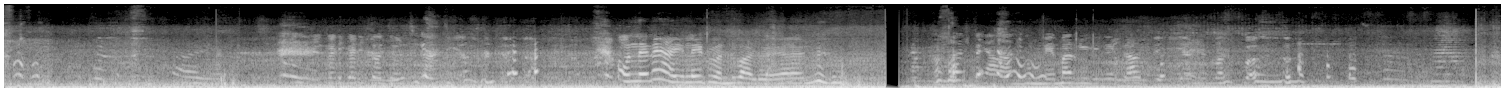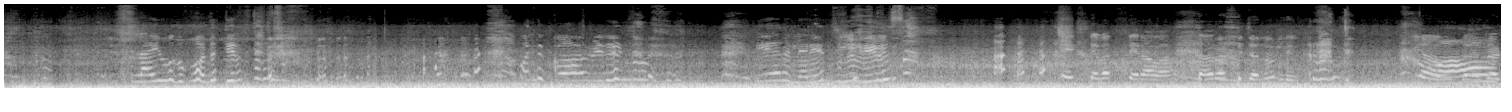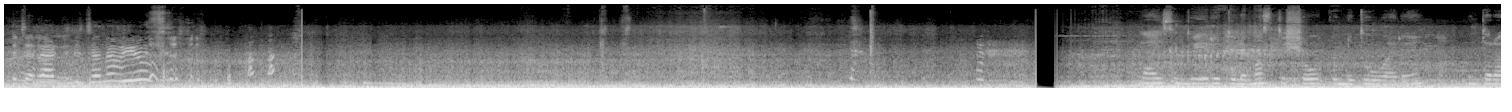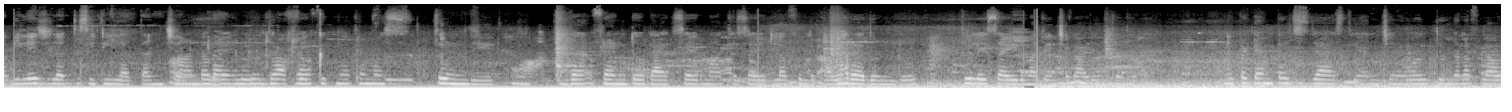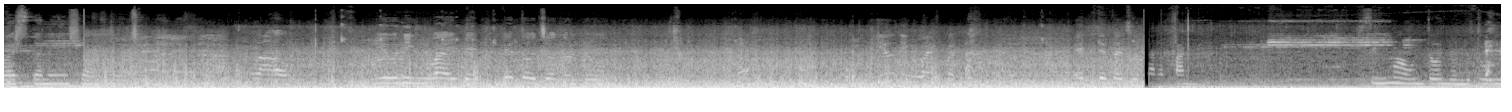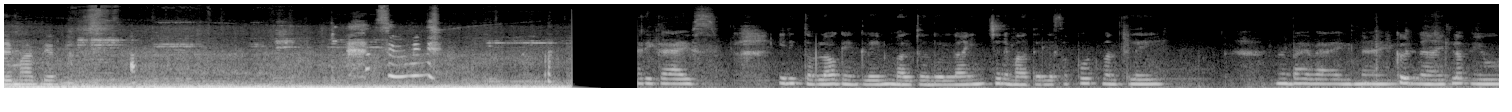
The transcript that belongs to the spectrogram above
ಗಡಿ ಗಡಿ ಒಂದೇನೆ ಹೈಲೈಟ್ ಬಂದು ಮಾಡುವೆ ಮತ್ತೆ ಮೆಮರಿ ಲೈವ್ಗೆ ಹೋದ ತಿರ್ತಾರೆ ಒಂದು ಕಾಮಿಡಿ ಏರಲ್ಲ ರೇಂಜಿಲ್ಲ ವ್ಯೂಸ್ తెరవ రెండు జనులు రెండు జనులు రెండు ಜನ ವ್ಯೂಸ್ ಗೈಸ್ ಇಂದು ಏರುತ್ತಿಲ್ಲ ಮಸ್ತ್ ಶೋಕ್ ಉಂಡು ತೂವರೆ ಒಂಥರ ವಿಲೇಜ್ ಲತ್ತು ಸಿಟಿ ಲತ್ತು ಅಂಚೆ ಟ್ರಾಫಿಕ್ ಮಾತ್ರ ಮಸ್ತ್ ಉಂದಿ ಫ್ರಂಟ್ ಬ್ಯಾಕ್ ಸೈಡ್ ಮಾತ್ರ ಸೈಡ್ಲ ಫುಲ್ ಕಲರ್ ಅದುಂಡು ತುಲೆ ಸೈಡ್ ಮತ್ತೆ ಇಂಚ ಗಾಡಿ ಉಂಟದು ಇಪ್ಪ ಟೆಂಪಲ್ಸ್ ಜಾಸ್ತಿ ಅಂಚನೆ ಹೋಲ್ತುಂದಲ ಫ್ಲವರ್ಸ್ ದನೇ ಶಾಪ್ ಈವ್ನಿಂಗ್ ವೈಬ್ ಎಟ್ಲೆ ತೋಜೊಂದುಂಡು ಉಂಟು, ಒಂದೊಂದು ತೂಲೆ ಮಾಡ್ತೇವೆ ಸರಿ ಗಾಯ್ಸ್ ಇದಿತ್ತ ವ್ಲಾಗ್ ಎಂಕ್ಲೇನು ಮಲ್ತೊಂದುಲ್ಲ. ಇಂಚನೆ ಮಾತೆಲ್ಲ support monthly bye bye good night good night love you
